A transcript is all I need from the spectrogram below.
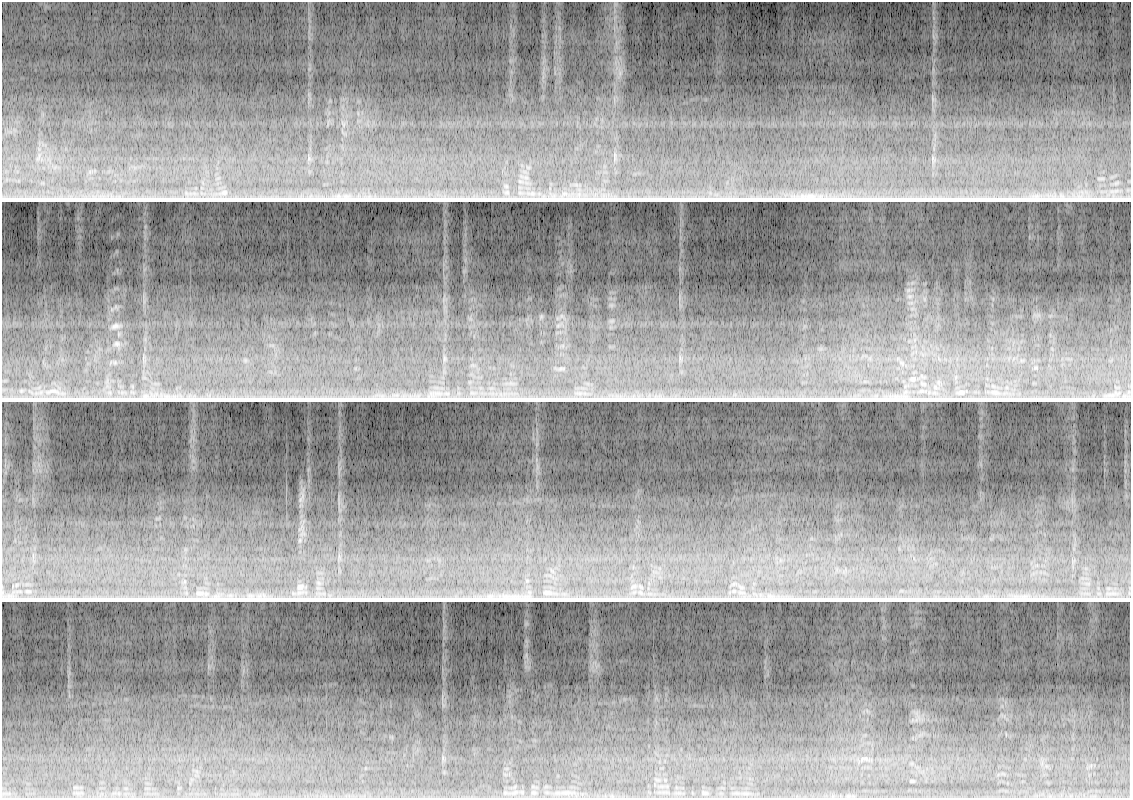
A very long home run. There you go, one. Goes foul and just gets simulated, you guys. Foul. Come on, what are you doing? That's pretty good power. Oh yeah, and if it's not over the wall, simulate. Yeah, I heard you. I'm just recording a video. Okay, Chris Davis. That's nothing. Baseball. That's gone. Way gone. Really gone. Oh, because you need 240, 240 foot bombs to get bonus time. Mean, at least get 8 home runs. Hit that like button if you can get 8 home runs. That's gone. All the way out to the concourse.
